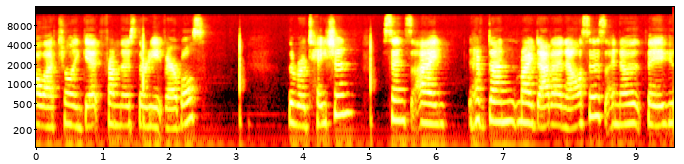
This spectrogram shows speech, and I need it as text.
I'll actually get from those 38 variables. The rotation, since I have done my data analysis, I know that they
